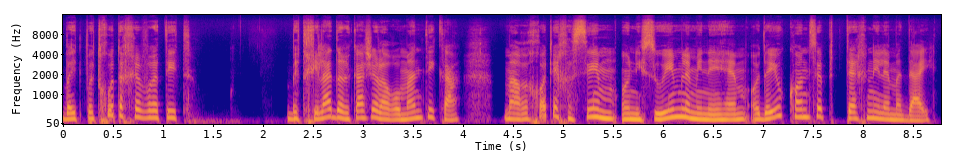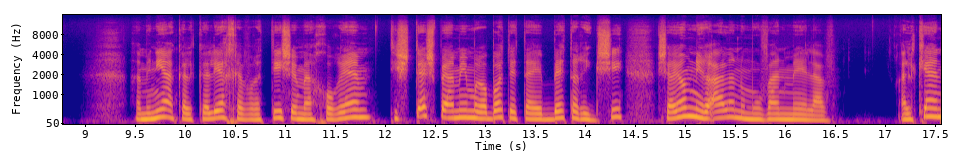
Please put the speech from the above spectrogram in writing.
בהתפתחות החברתית, בתחילת דרכה של הרומנטיקה, מערכות יחסים או נישואים למיניהם עוד היו קונספט טכני למדי. המניע הכלכלי החברתי שמאחוריהם טשטש פעמים רבות את ההיבט הרגשי שהיום נראה לנו מובן מאליו. על כן,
